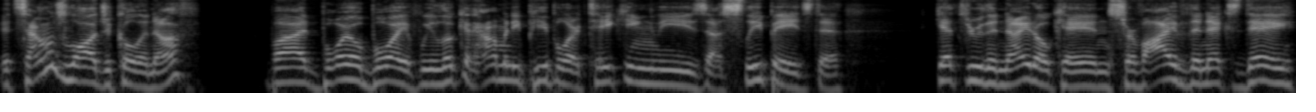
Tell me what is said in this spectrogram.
It sounds logical enough, but boy, oh boy, if we look at how many people are taking these uh, sleep aids to get through the night okay and survive the next day,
